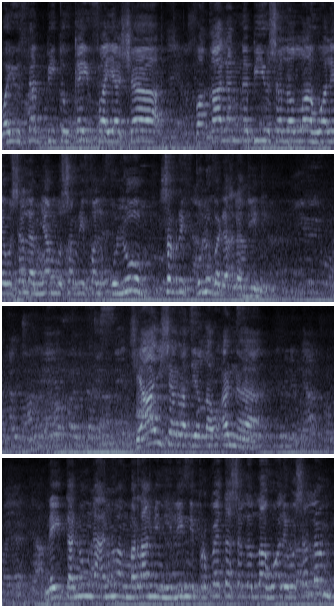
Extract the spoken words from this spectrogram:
ويثبت كيف يشاء فقال النبي صلى الله عليه وسلم يا مصرف القلوب صرف قلوبنا على دينك Si Aisha radiyallahu anha na itanong na ano ang maraming hiling ni Propeta sallallahu alaihi wasallam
